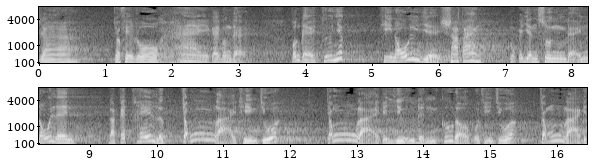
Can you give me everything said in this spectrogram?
ra cho Phêrô hai cái vấn đề vấn đề thứ nhất khi nói về Satan một cái danh xuân để nói lên là cái thế lực chống lại Thiên Chúa chống lại cái dự định cứu độ của Thiên Chúa, chống lại cái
